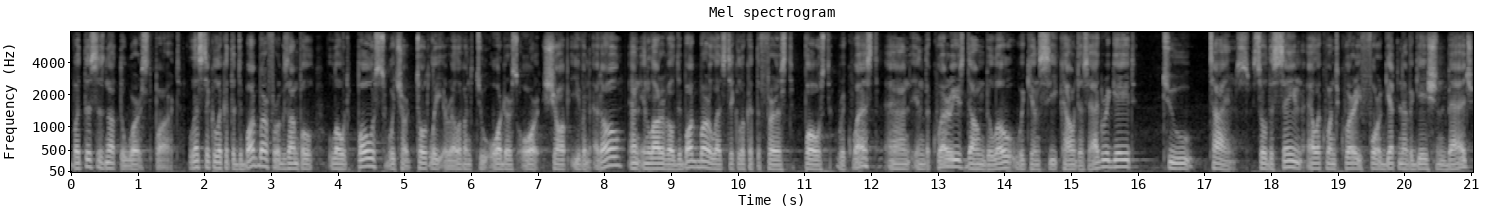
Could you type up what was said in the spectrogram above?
but this is not the worst part. Let's take a look at the debug bar, for example, load posts, which are totally irrelevant to orders or shop even at all. And in Laravel debug bar, let's take a look at the first post request. And in the queries down below, we can see count as aggregate to times. So the same eloquent query for get navigation badge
